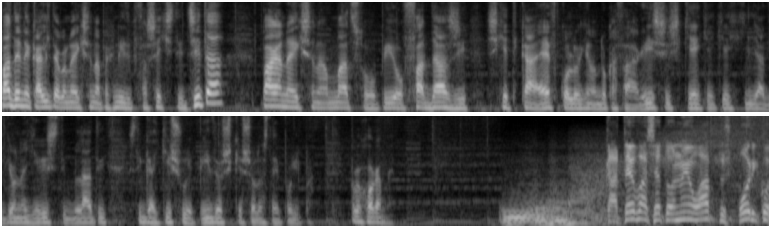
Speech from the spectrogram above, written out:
Πάντα είναι καλύτερο να έχεις ένα παιχνίδι που θα σε έχει στην τσίτα παρά να έχεις ένα μάτσο το οποίο φαντάζει σχετικά εύκολο για να το καθαρίσεις και, και, και έχει χιλιαδιό να γυρίσεις την πλάτη στην κακή σου επίδοση και σε όλα στα υπόλοιπα. Προχωράμε. Κατέβασε το νέο app του Sport 24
